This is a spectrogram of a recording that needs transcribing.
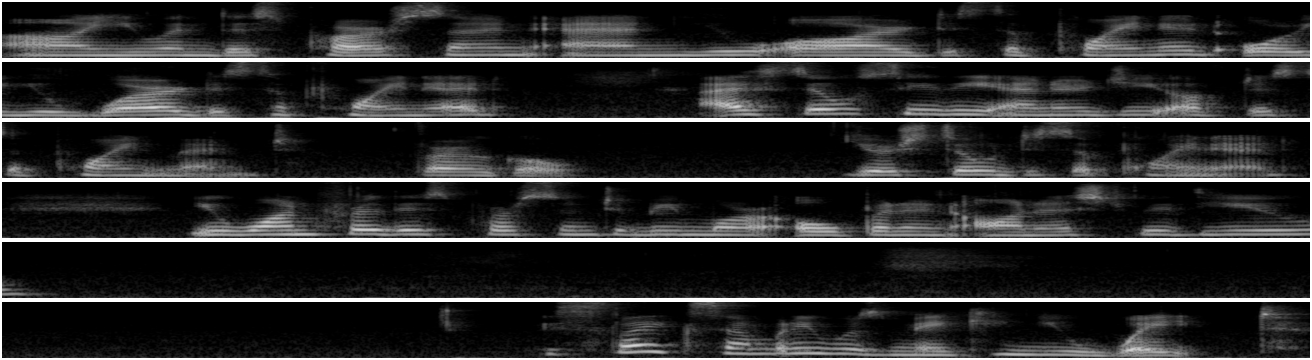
uh, you and this person and you are disappointed or you were disappointed. I still see the energy of disappointment virgo. You're still disappointed. You want for this person to be more open and honest with you It's like somebody was making you wait.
